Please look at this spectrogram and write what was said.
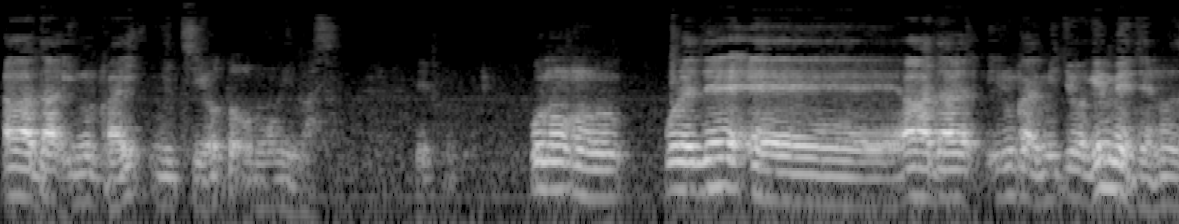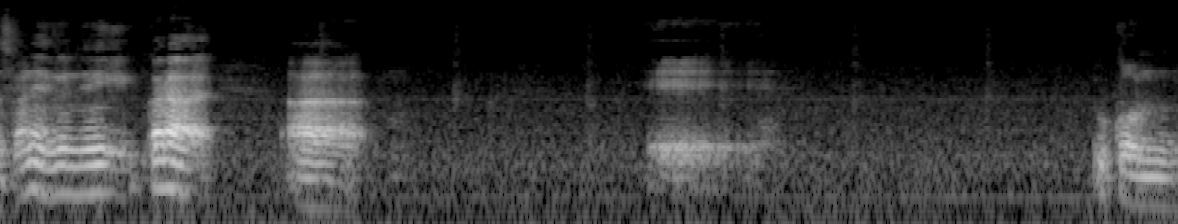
あがた犬飼道よと思います。このこれで、えー、あがた犬飼道は玄明天皇ですかねからあえー、右近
